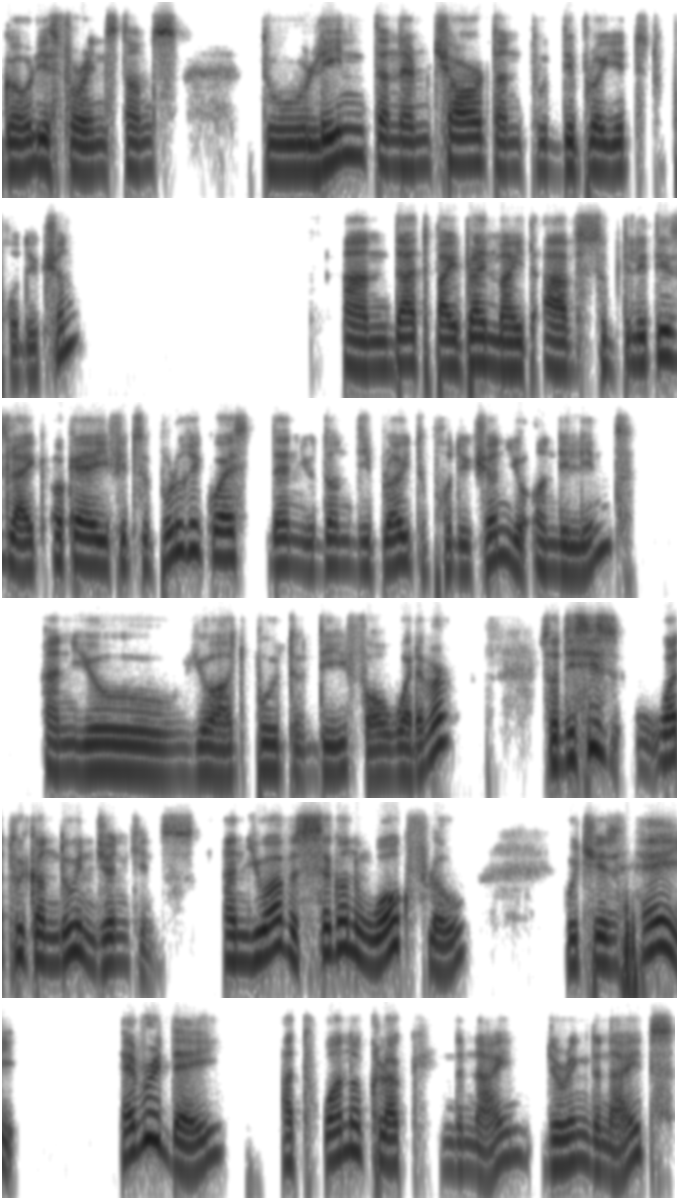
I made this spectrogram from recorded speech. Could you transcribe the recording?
goal is, for instance, to lint an Helm chart and to deploy it to production. And that pipeline might have subtleties like, okay, if it's a pull request, then you don't deploy to production, you only lint and you, you output a diff or whatever. So this is what we can do in Jenkins. And you have a second workflow, which is, hey, every day at one o'clock in the night, during the night,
